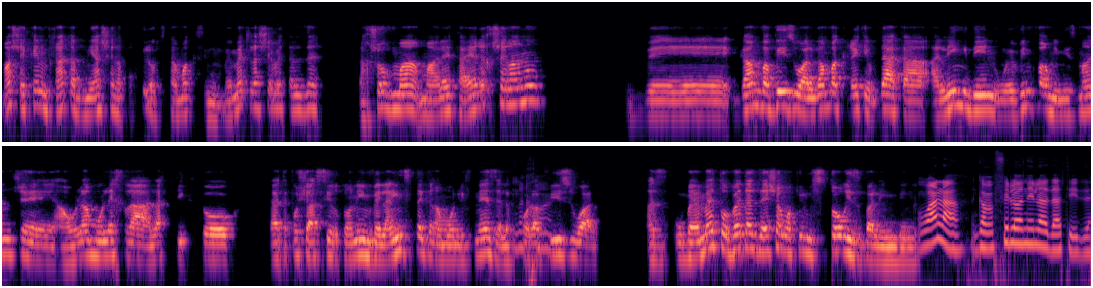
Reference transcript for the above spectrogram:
מה שכן מבחינת הבנייה של הפרופיל להוציא את המקסימום, באמת לשבת על זה, לחשוב מה מעלה את הערך שלנו וגם בוויזואל, גם בקריאיטיב, את יודעת, הלינקדין, הוא הבין כבר מזמן שהעולם הולך לטיק טוק, את איפה שהסרטונים, ולאינסטגרם עוד לפני זה, לכל נכון. הוויזואל. אז הוא באמת עובד על זה, יש שם אפילו stories בלינקדין. וואלה, גם אפילו אני לא ידעתי את זה.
